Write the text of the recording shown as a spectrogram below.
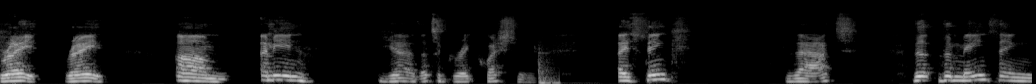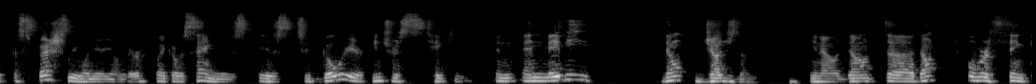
Right, right. Um, I mean, yeah, that's a great question. I think that the the main thing, especially when you're younger, like I was saying, is is to go where your interests take you, and and maybe don't judge them. You know, don't uh, don't overthink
